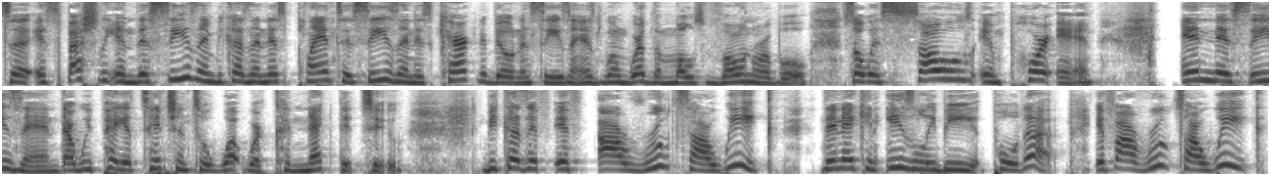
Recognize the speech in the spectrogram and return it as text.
to, especially in this season, because in this planted season, this character building season is when we're the most vulnerable. So it's so important in this season that we pay attention to what we're connected to. Because if, if our roots are weak, then they can easily be pulled up. If our roots are weak,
